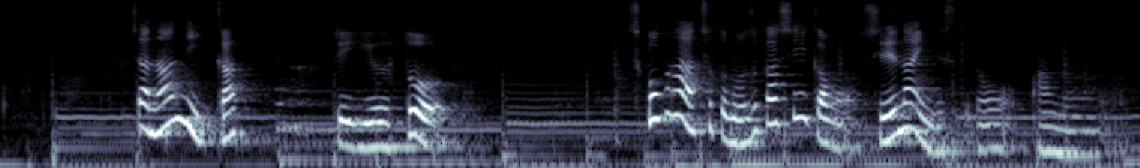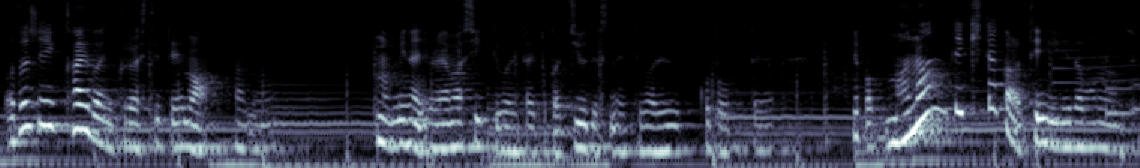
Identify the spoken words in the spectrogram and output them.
だと思うんですけどじゃあ何かっていうとそこがちょっと難しいかもしれないんですけどあの私海外に暮らしてて、まああのまあ、みんなに羨ましいって言われたりとか自由ですねって言われることってやっぱ学んできたから手に入れたものなんですよ。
